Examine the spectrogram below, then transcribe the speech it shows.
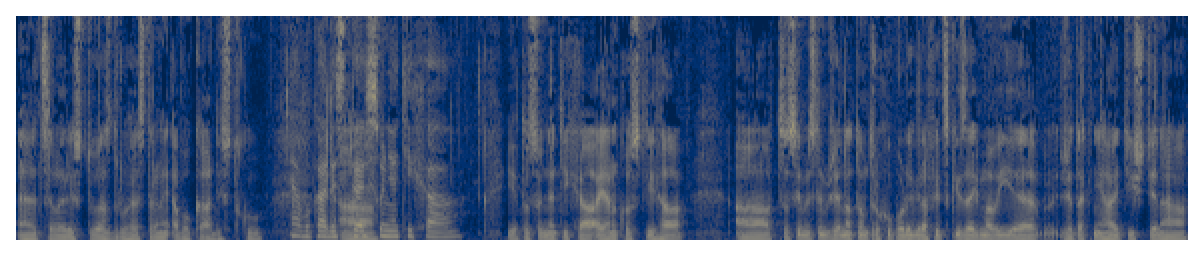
eh, celeristu a z druhé strany avokádistku. Avokádistka a je Sonja Tichá. Je to Sonja Tichá a Jan Kostiha. A co si myslím, že je na tom trochu poligraficky zajímavý, je, že ta kniha je tištěná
